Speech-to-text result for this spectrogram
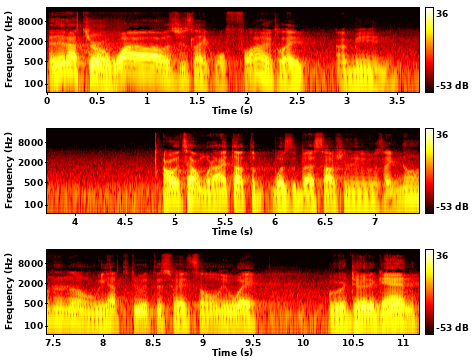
and then after a while, I was just like, "Well, fuck!" Like, I mean, I would tell him what I thought the, was the best option, and he was like, "No, no, no. We have to do it this way. It's the only way." We would do it again.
